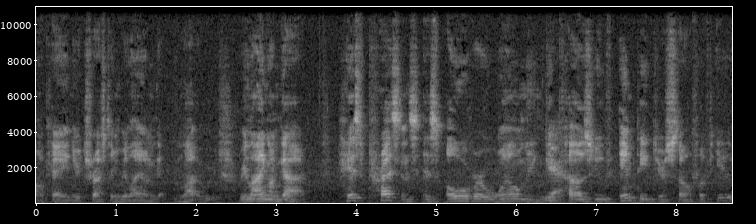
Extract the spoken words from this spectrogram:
okay, and you're trusting, relying on, relying on God. His presence is overwhelming Yeah. because you've emptied yourself of you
